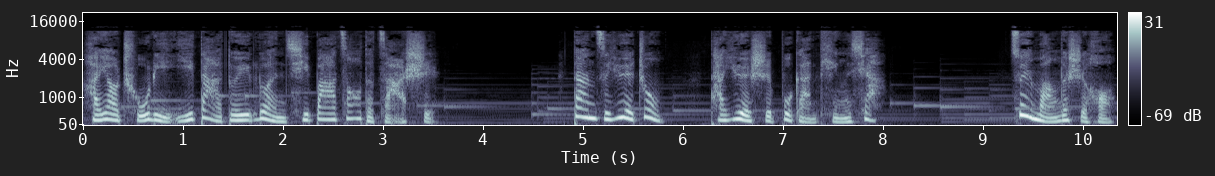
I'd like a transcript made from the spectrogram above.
还要处理一大堆乱七八糟的杂事。担子越重，他越是不敢停下。最忙的时候，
